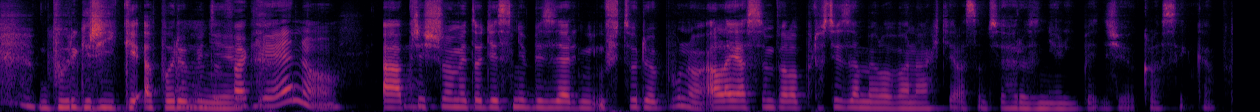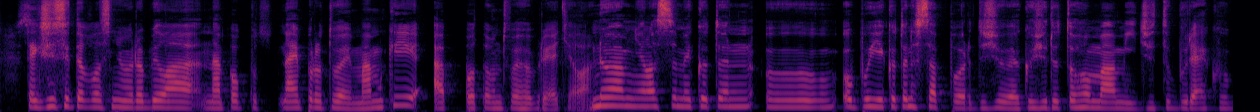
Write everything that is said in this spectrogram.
burgeříky a podobně. No to fakt je, no. A přišlo mi to děsně bizarní už tu dobu, no, ale já jsem byla prostě zamilovaná, chtěla jsem se hrozně líbit, že jo, klasika. Takže si to vlastně urobila na poput najprv tvojej mamky a potom tvojho priateľa. No a měla jsem jako ten uh, obojí jako ten support, že jo, jako že do toho mám jít, že to bude jako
